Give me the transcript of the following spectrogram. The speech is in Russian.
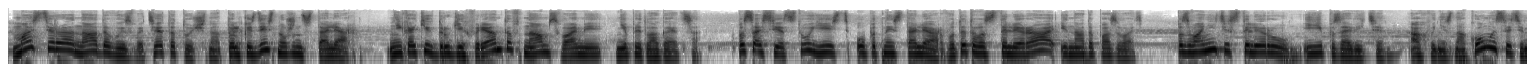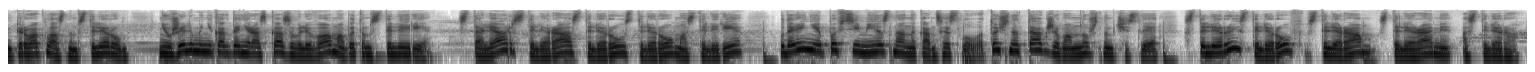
Мастера надо вызвать, это точно. Только здесь нужен столяр. Никаких других вариантов нам с вами не предлагается. По соседству есть опытный столяр. Вот этого столяра и надо позвать. Позвоните столяру и позовите. Ах, вы не знакомы с этим первоклассным столяром? Неужели мы никогда не рассказывали вам об этом столяре? Столяр, столяра, столяру, столяром, о столяре. Ударение повсеместно на конце слова. Точно так же во множественном числе. Столяры, столяров, столярам, столярами, о столярах.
